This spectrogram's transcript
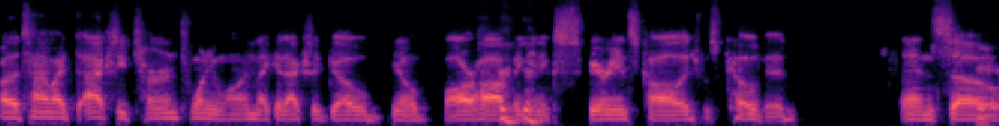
by the time I actually turned 21, I could actually go, you know, bar hopping and experience college was COVID. And so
